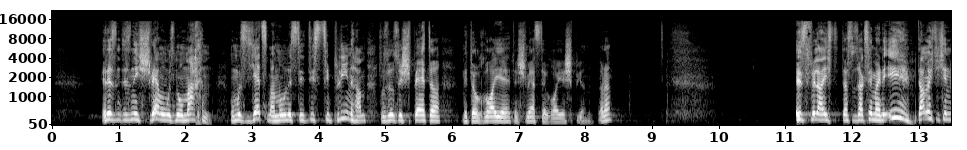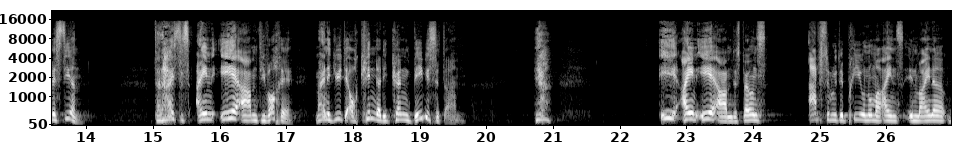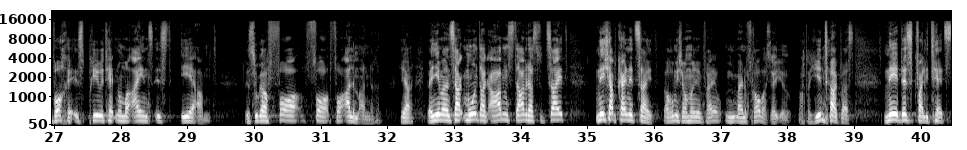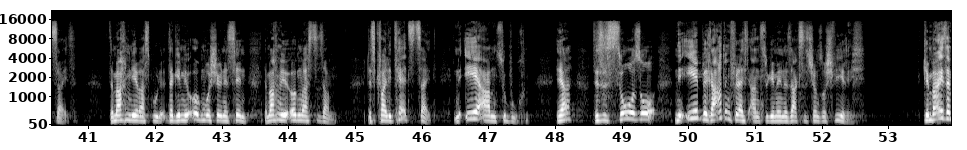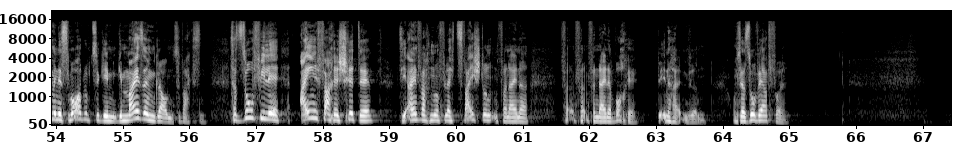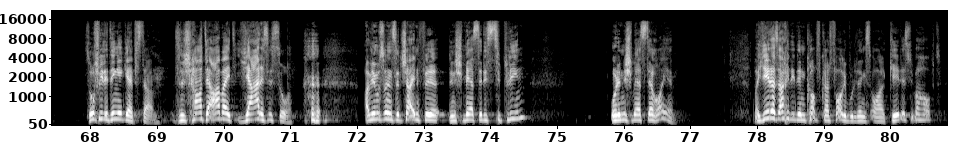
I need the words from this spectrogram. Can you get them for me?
Ja, das, das, ist nicht schwer, man muss nur machen. Man muss es jetzt machen, man muss die Disziplin haben, sonst wirst du später mit der Reue, den Schmerz der Reue spüren, oder? Ist vielleicht, dass du sagst, hey, meine Ehe, da möchte ich investieren. Dann heißt es ein Eheabend die Woche. Meine Güte, auch Kinder, die können Babysitter haben. Ja. Ein Eheabend ist bei uns absolute Prio Nummer eins in meiner Woche ist, Priorität Nummer eins ist Eheabend. Das ist sogar vor, vor, vor allem anderen. Ja, wenn jemand sagt, Montagabends, David, hast du Zeit? Nee, ich habe keine Zeit. Warum? Ich mache meine, mit meiner Frau was. Ja, ihr macht doch jeden Tag was. Nee, das ist Qualitätszeit. Da machen wir was Gutes. Da gehen wir irgendwo Schönes hin. Da machen wir irgendwas zusammen. Das ist Qualitätszeit. Einen Eheabend zu buchen. Ja, das ist so, so, eine Eheberatung vielleicht anzugehen, wenn du sagst, es ist schon so schwierig gemeinsam in eine Small Group zu gehen, gemeinsam im Glauben zu wachsen. Es hat so viele einfache Schritte, die einfach nur vielleicht zwei Stunden von deiner, von, von deiner Woche beinhalten würden. Und es ist ja so wertvoll. So viele Dinge gäbe es da. Es ist harte Arbeit, ja, das ist so. Aber wir müssen uns entscheiden für den Schmerz der Disziplin oder den Schmerz der Reue. Bei jeder Sache, die dir im Kopf gerade vorgeht, wo du denkst, oh, geht es überhaupt?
